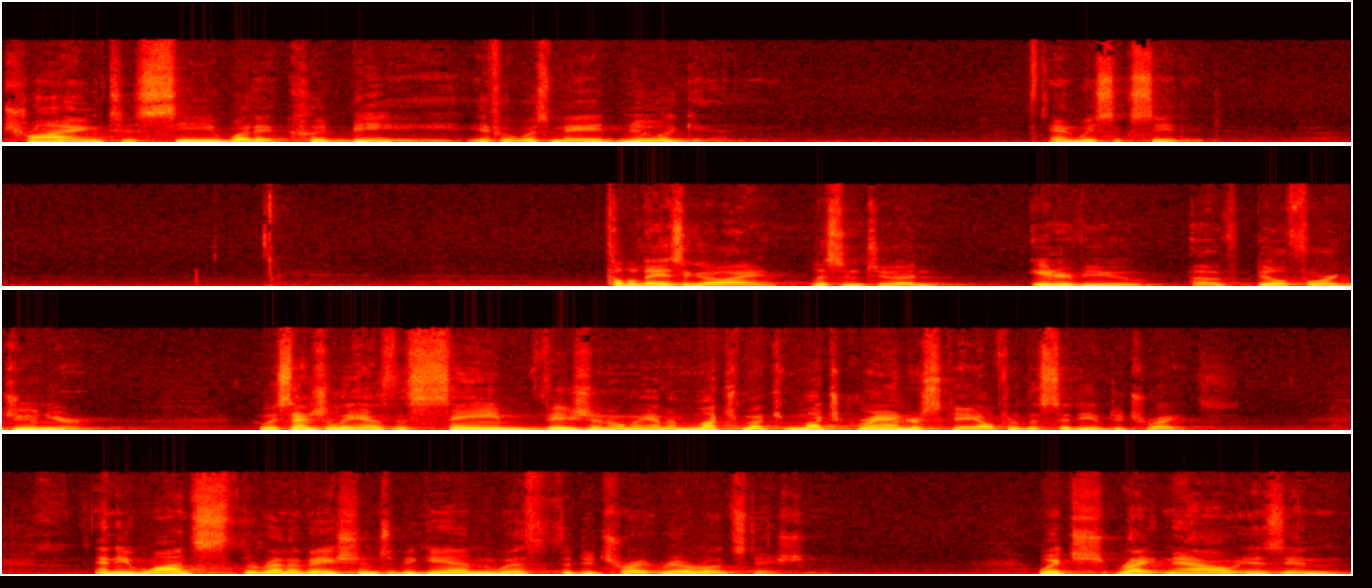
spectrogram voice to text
trying to see what it could be if it was made new again. And we succeeded. A couple days ago, I listened to an interview of Bill Ford Jr., who essentially has the same vision, only on a much, much, much grander scale for the city of Detroit. And he wants the renovation to begin with the Detroit Railroad Station, which right now is in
